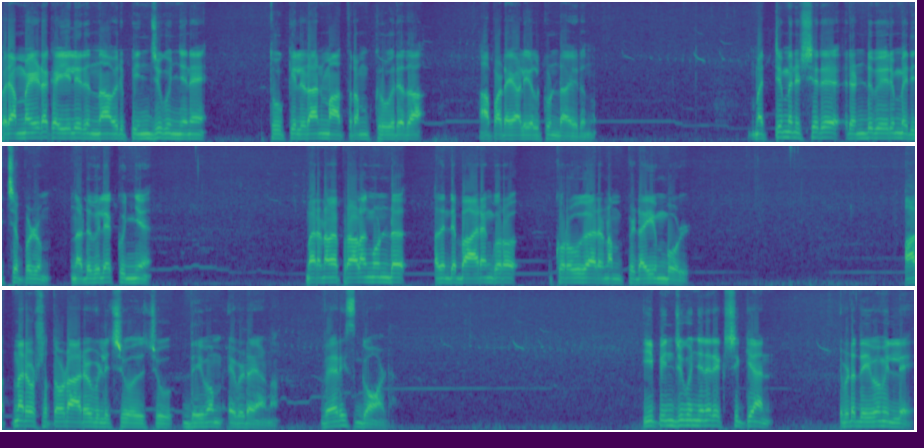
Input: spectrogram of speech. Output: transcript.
ഒരമ്മയുടെ കയ്യിലിരുന്ന ഒരു പിഞ്ചു കുഞ്ഞിനെ തൂക്കിലിടാൻ മാത്രം ക്രൂരത ആ പടയാളികൾക്കുണ്ടായിരുന്നു. മറ്റ് മനുഷ്യർ രണ്ടുപേരും മരിച്ചപ്പോഴും നടുവിലെ കുഞ്ഞ് മരണവെപ്രാളം കൊണ്ട് അതിന്റെ ഭാരം കുറ കുറവ് കാരണം പിടയുമ്പോൾ ആത്മരോഷത്തോടെ ആരോ വിളിച്ചു ചോദിച്ചു ദൈവം എവിടെയാണ്? വേർ ഈസ് ഗോഡ് ഈ പിഞ്ചു കുഞ്ഞിനെ രക്ഷിക്കാൻ ഇവിടെ ദൈവമില്ലേ?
